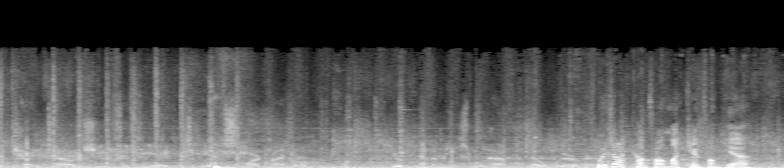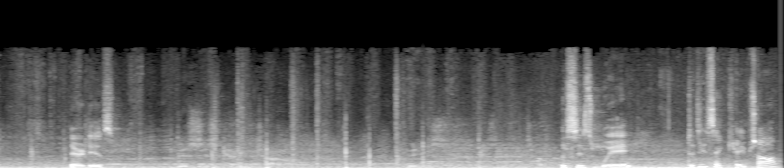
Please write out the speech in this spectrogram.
the Kangtao G58 smart rifle, your enemies will have nowhere left. Where did I come from? I came from here. There it is. This is Kangtao. This is where? Did he say Cape Town?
